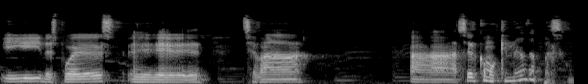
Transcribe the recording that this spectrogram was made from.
Y después eh, se va a hacer como que nada pasó.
